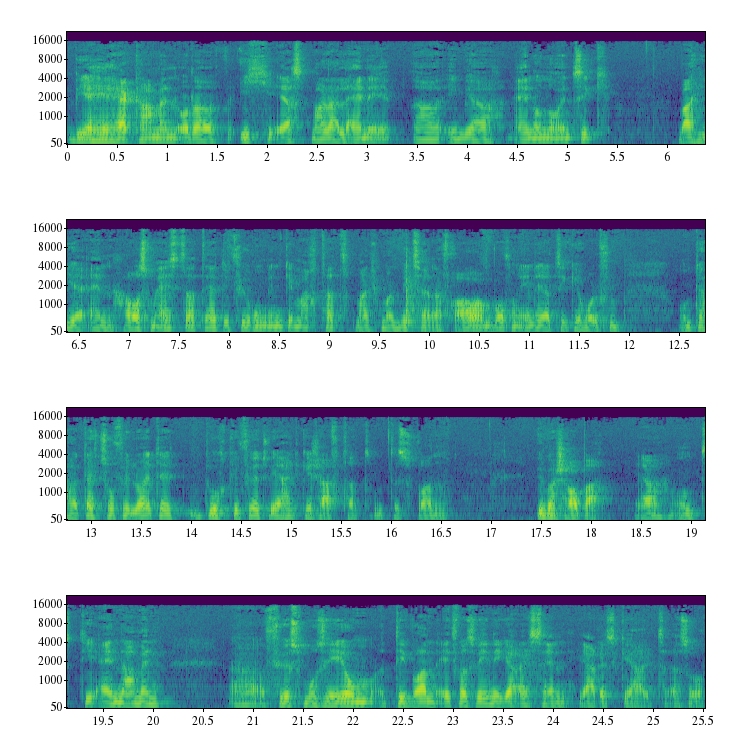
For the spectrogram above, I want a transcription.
wir hierher kamen oder ich erstmal alleine äh, im Jahr 91, war hier ein Hausmeister, der die Führungen gemacht hat, manchmal mit seiner Frau am Wochenende, hat sie geholfen und der hat halt so viele Leute durchgeführt, wie er halt geschafft hat. Und das waren überschaubar. Ja? Und die Einnahmen fürs Museum, die waren etwas weniger als sein Jahresgehalt. Also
